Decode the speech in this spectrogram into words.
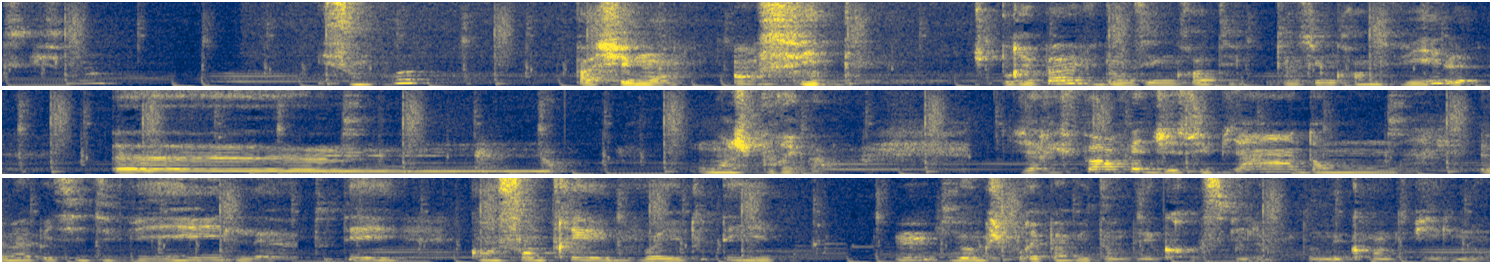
Excuse-moi. Ils sont quoi? Pas chez moi. Ensuite, pourrais pas vivre dans une grande, dans une grande ville? Euh, non. Moi je pourrais pas. J'arrive pas en fait, je suis bien dans, ma petite ville. Tout est concentré, vous voyez, tout est... Hmm? Donc je pourrais pas vivre dans des grosses villes, dans des grandes villes, non.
